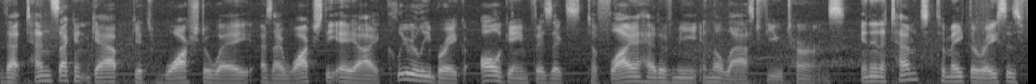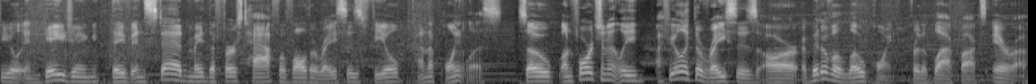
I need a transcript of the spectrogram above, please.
that 10 second gap gets washed away as I watch the AI clearly break all game physics to fly ahead of me in the last few turns. In an attempt to make the races feel engaging, they've instead made the first half of all the races feel kinda pointless. So, unfortunately, I feel like the races are a bit of a low point for the Black Box era,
